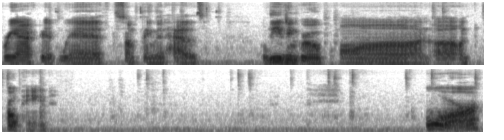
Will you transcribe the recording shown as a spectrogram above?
react it with something that has a leaving group on, uh, on propane. Or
